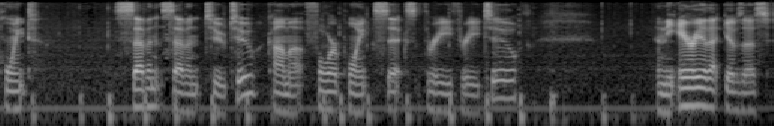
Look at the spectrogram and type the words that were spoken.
0.7722, comma 4.6332. And the area that gives us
